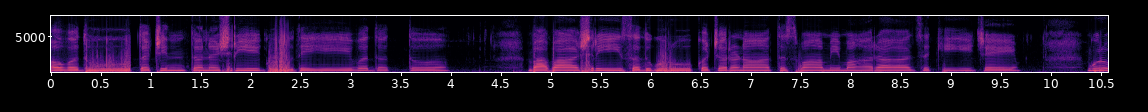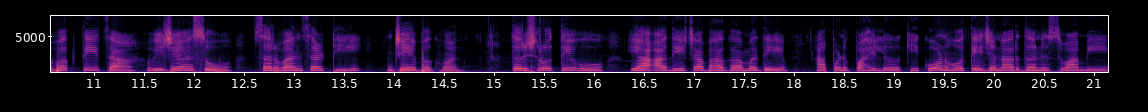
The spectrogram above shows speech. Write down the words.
अवधूत चिंतन श्री गुरुदेव दत्त बाबा श्री सद्गुरु कचरनाथ स्वामी महाराज की जय। गुरुभक्तीचा विजय असो सर्वांसाठी जय भगवान। तर श्रोते हो या आधीच्या भागामध्ये आपण पाहिलं की कोण होते जनार्दन स्वामी?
